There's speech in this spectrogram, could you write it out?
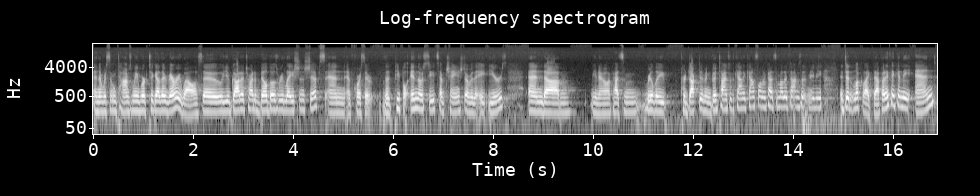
and there were some times when we worked together very well. So you've got to try to build those relationships. And of course, the people in those seats have changed over the eight years. And, um, you know, I've had some really productive and good times with the county council, and I've had some other times that maybe it didn't look like that. But I think in the end,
